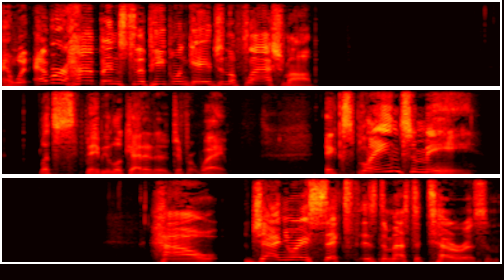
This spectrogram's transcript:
And whatever happens to the people engaged in the flash mob, let's maybe look at it a different way. Explain to me how January 6th is domestic terrorism,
